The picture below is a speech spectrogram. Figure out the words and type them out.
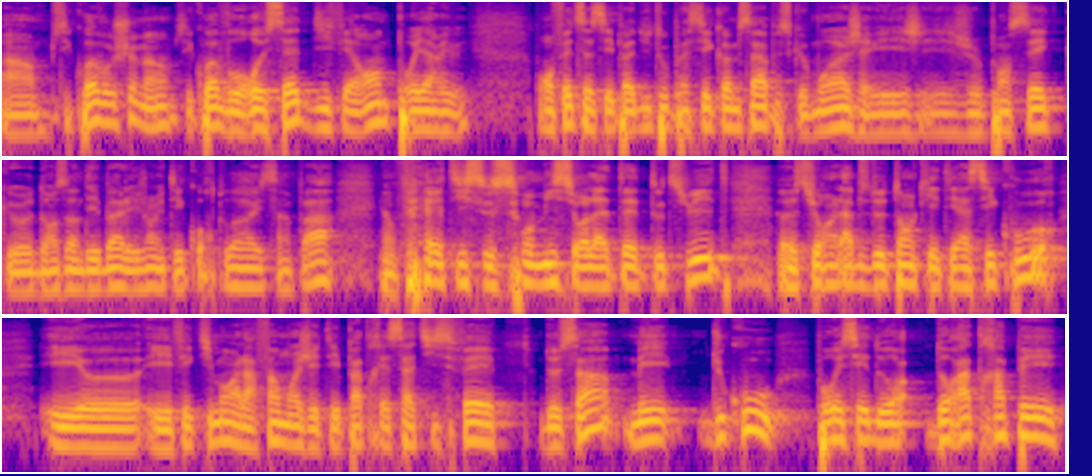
ben, c'est quoi vos chemins, c'est quoi vos recettes différentes pour y arriver? En fait, ça s'est pas du tout passé comme ça parce que moi, j'avais, je pensais que dans un débat, les gens étaient courtois et sympas. Et en fait, ils se sont mis sur la tête tout de suite euh, sur un laps de temps qui était assez court. Et, euh, et effectivement, à la fin, moi, j'étais pas très satisfait de ça. Mais du coup, pour essayer de rattraper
